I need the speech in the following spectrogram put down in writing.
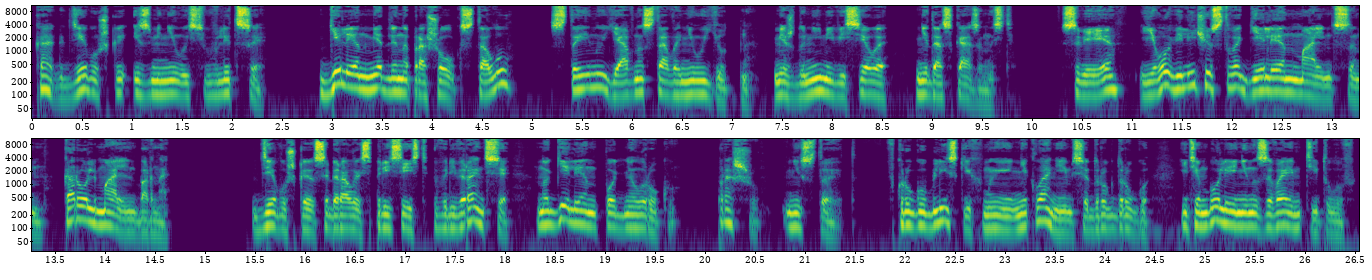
как девушка изменилась в лице. Гелиан медленно прошел к столу, Стейну явно стало неуютно, между ними висела недосказанность. Свея, его величество Гелиан Мальнсен, король Мальнборна. Девушка собиралась присесть в реверансе, но Гелиан поднял руку. «Прошу, не стоит. В кругу близких мы не кланяемся друг другу и тем более не называем титулов».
